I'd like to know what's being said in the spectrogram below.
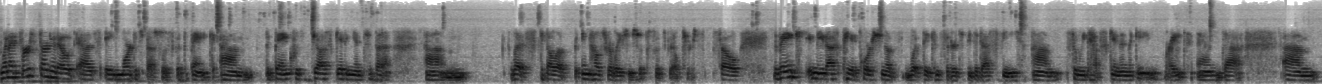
when I first started out as a mortgage specialist with the bank, um, the bank was just getting into the um, let's develop in-house relationships with realtors. So the bank made us pay a portion of what they considered to be the desk fee, um, so we'd have skin in the game, right? And uh, um,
